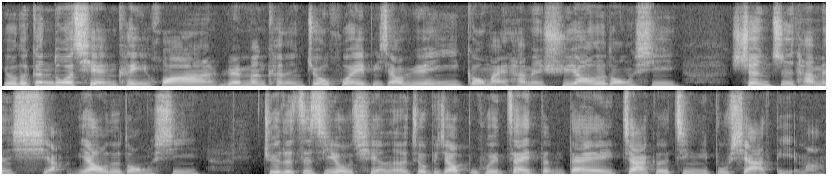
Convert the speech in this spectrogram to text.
有了更多钱可以花，人们可能就会比较愿意购买他们需要的东西，甚至他们想要的东西。觉得自己有钱了，就比较不会再等待价格进一步下跌嘛。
